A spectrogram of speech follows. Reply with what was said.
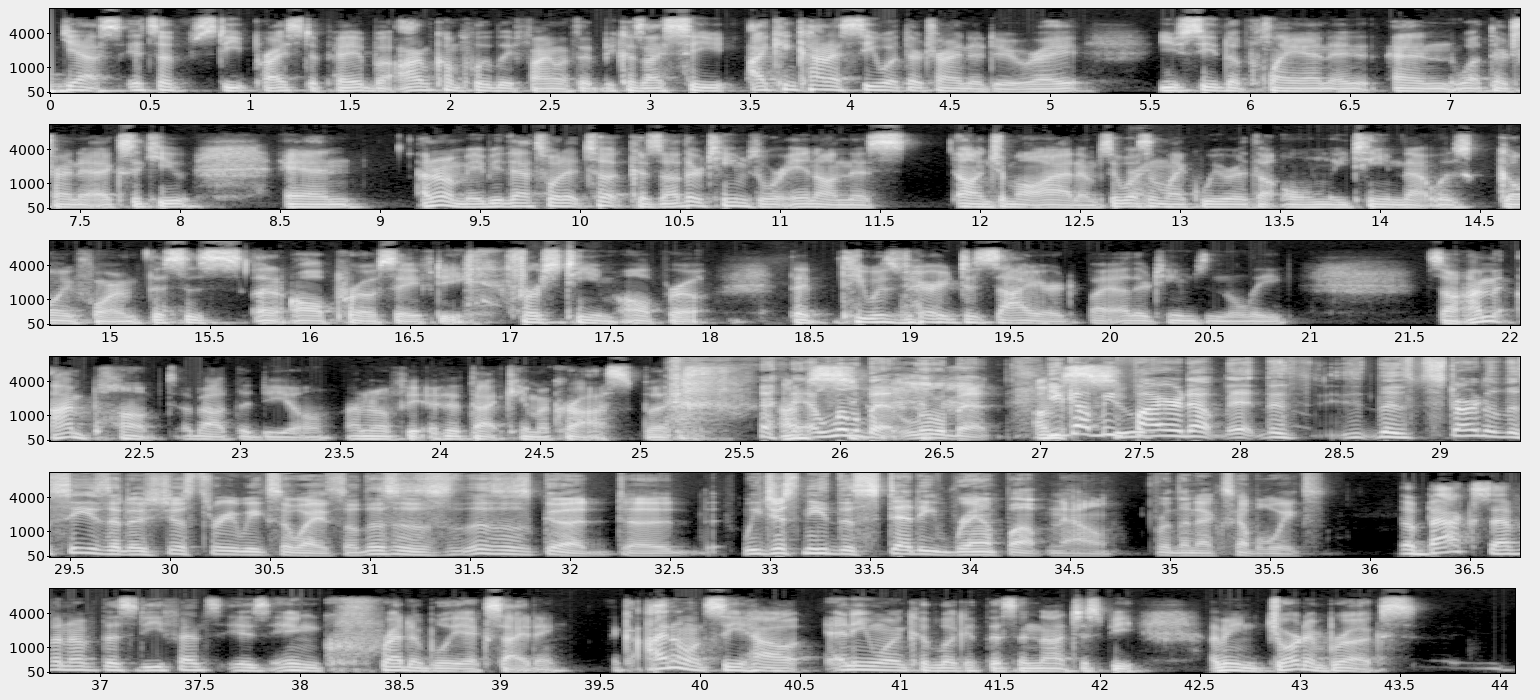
yes, it's a steep price to pay, but I'm completely fine with it because I see I can kind of see what they're trying to do, right? You see the plan and and what they're trying to execute. And I don't know, maybe that's what it took because other teams were in on this on Jamal Adams. It wasn't right. like we were the only team that was going for him. This is an all pro safety, first team all pro. That he was very desired by other teams in the league. So I'm I'm pumped about the deal. I don't know if, it, if that came across, but a little bit, a little bit. I'm you got me fired up. The the start of the season is just three weeks away, so this is this is good. Uh, we just need the steady ramp up now for the next couple weeks. The back seven of this defense is incredibly exciting. Like I don't see how anyone could look at this and not just be. I mean, Jordyn Brooks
